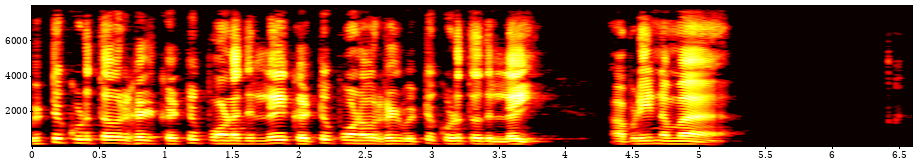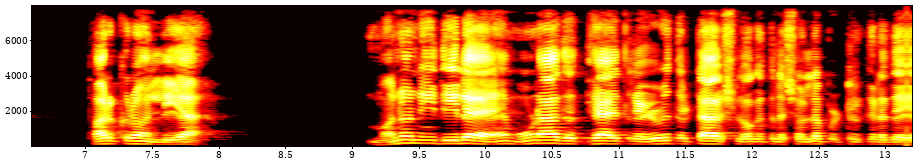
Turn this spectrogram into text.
விட்டு கொடுத்தவர்கள் கெட்டு போனதில்லை கெட்டு போனவர்கள் விட்டு கொடுத்ததில்லை அப்படின்னு நம்ம பார்க்குறோம் இல்லையா? மனு நீதியில் மூணாவது அத்தியாயத்தில் எழுபத்தெட்டாவது ஸ்லோகத்தில் சொல்லப்பட்டிருக்கிறது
